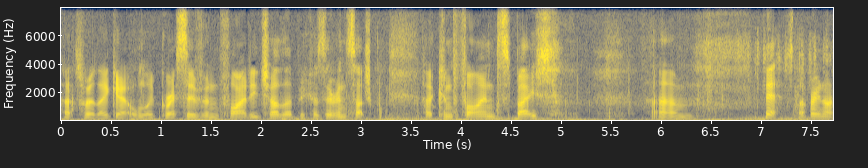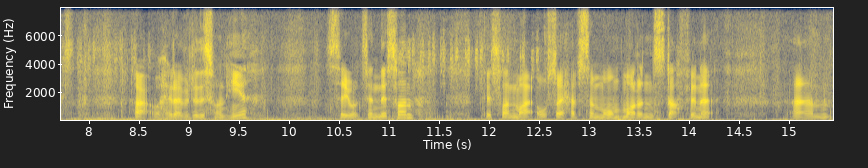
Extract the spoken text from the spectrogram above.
that's where they get all aggressive and fight each other because they're in such a confined space. Um, yeah, it's not very nice. Alright, we'll head over to this one here, see what's in this one. This one might also have some more modern stuff in it. Um,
